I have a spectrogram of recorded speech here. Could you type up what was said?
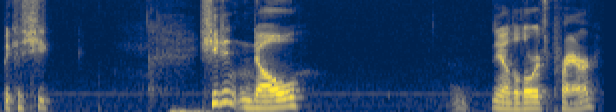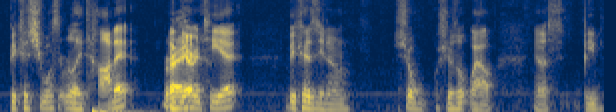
because she she didn't know, you know, the Lord's Prayer because she wasn't really taught it. I guarantee it because you know she'll she was well, you know, be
